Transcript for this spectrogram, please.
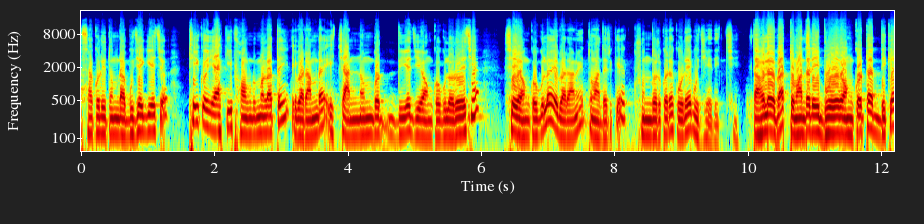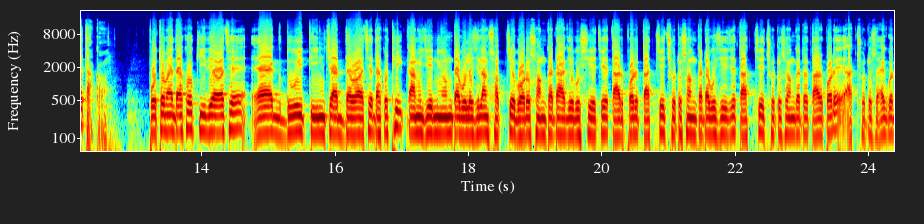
আশা করি তোমরা বুঝে গিয়েছো। ঠিক ওই একই ফর্মুলাতেই এবার আমরা এই চার নম্বর দিয়ে যে অঙ্কগুলো রয়েছে, সেই অঙ্কগুলো এবার আমি তোমাদেরকে সুন্দর করে করে বুঝিয়ে দিচ্ছি। তাহলে এবার তোমাদের এই বইয়ের অঙ্কটার দিকে তাকাও। প্রথমে দেখো কি দেওয়া আছে? এক, দুই, তিন, চার দেওয়া আছে। দেখো ঠিক আমি যে নিয়মটা বলেছিলাম, সবচেয়ে বড় সংখ্যাটা আগে বসিয়েছে, তারপরে তার চেয়ে ছোট সংখ্যাটা বসিয়েছে, তার চেয়ে ছোট সংখ্যাটা তারপরে, আর ছোট একবার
